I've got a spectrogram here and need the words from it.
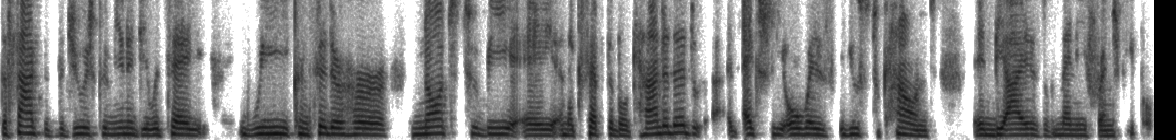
the fact that the Jewish community would say, we consider her not to be a, an acceptable candidate actually always used to count in the eyes of many French people.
